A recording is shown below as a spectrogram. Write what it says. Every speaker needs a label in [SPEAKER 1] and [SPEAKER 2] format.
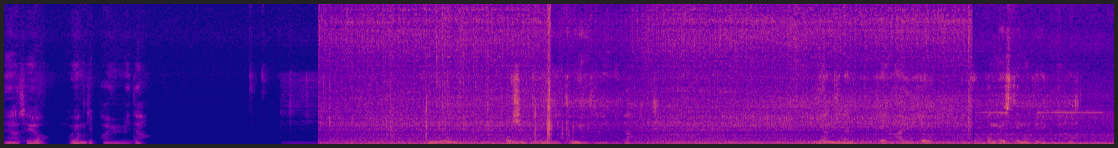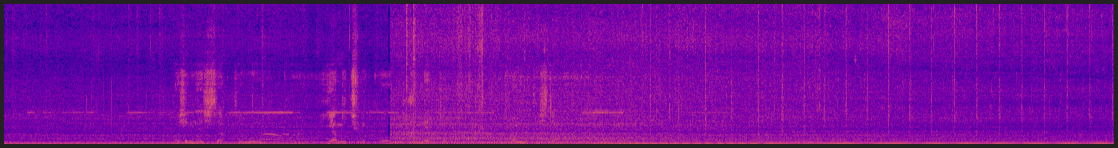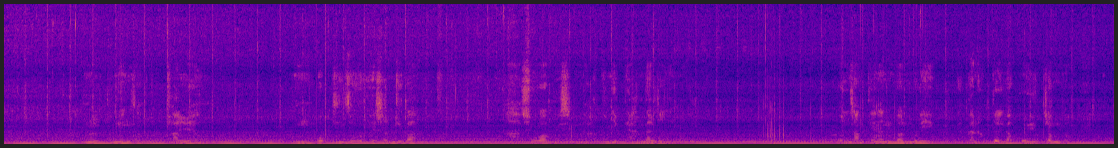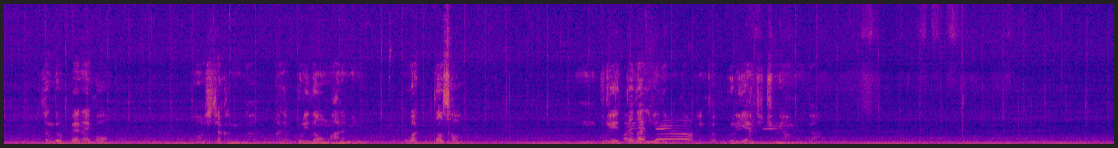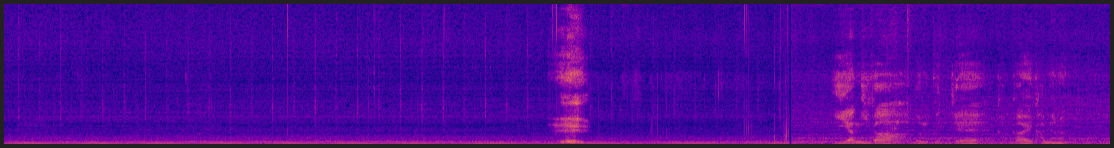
[SPEAKER 1] 안녕하세요. 오영재팜입니다. 오늘은 50기 동영상입니다. 이연기는 이게 알교 60 SD 모델이고요. 멋있는 시작점은 그 이연기 출입구 반대쪽 구멍부터 시작합니다. 오늘 동영상 촬영 음, 목진수 예선주가 아, 수고하고 있습니다. 군입대 한 달 전입니다. 본 상태는 넌물이 약간 흙덩이가 보일 정도 이 정도로 빼내고 어, 시작합니다. 만약 물이 너무 많으면 뭐가 떠서 음, 물 위에 떠다니게 됩니다. 그러니까 물이 아주 중요합니다. 이양기가 논 끝에 가까이 가면은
